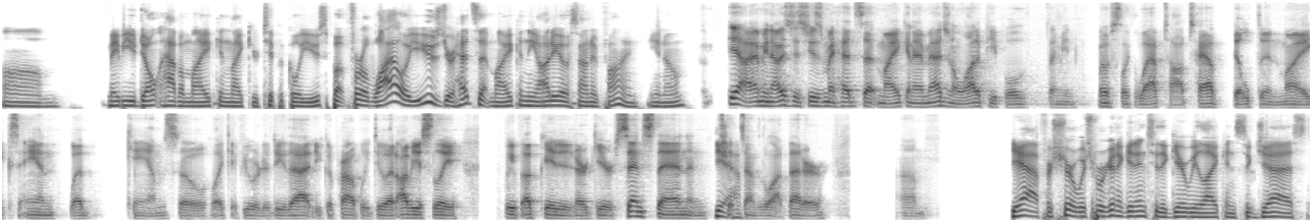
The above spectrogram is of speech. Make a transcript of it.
Um, maybe you don't have a mic in like your typical use, but for a while you used your headset mic and the audio sounded fine. You know? Yeah, I mean, I was just using my headset mic, and I imagine a lot of people, I mean, most like laptops have built-in mics and webcams. So, like, if you were to do that, you could probably do it. Obviously, we've upgraded our gear since then, and Yeah. shit sounds a lot better. Um, Yeah, for sure. Which we're gonna get into the gear we like and suggest.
